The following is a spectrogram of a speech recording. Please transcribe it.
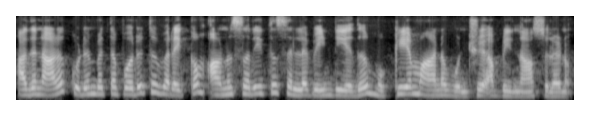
அதனால் குடும்பத்தை பொறுத்த வரைக்கும் அனுசரித்து செல்ல வேண்டியது முக்கியமான ஒன்று அப்படின்னு நான் சொல்லணும்.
